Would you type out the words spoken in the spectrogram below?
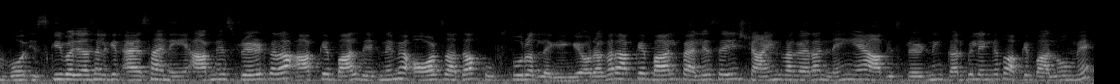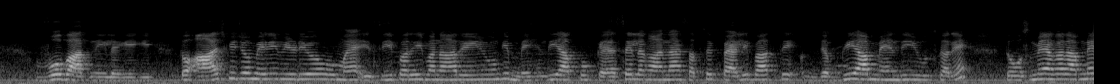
वो इसकी वजह से, लेकिन ऐसा नहीं है। आपने स्ट्रेट करा, आपके बाल देखने में और ज़्यादा खूबसूरत लगेंगे। और अगर आपके बाल पहले से ही शाइन वगैरह नहीं है, आप स्ट्रेटनिंग कर भी लेंगे तो आपके बालों में वो बात नहीं लगेगी। तो आज की जो मेरी वीडियो हो मैं इसी पर ही बना रही हूँ कि मेहंदी आपको कैसे लगाना है। सबसे पहली बात तो जब भी आप मेहंदी यूज़ करें तो उसमें अगर आपने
